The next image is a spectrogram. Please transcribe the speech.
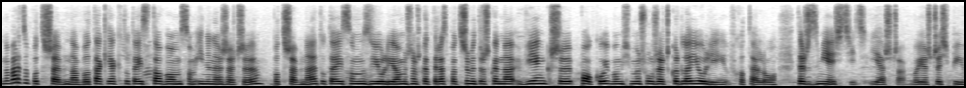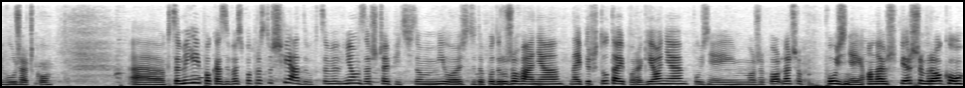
no bardzo potrzebna, bo tak jak tutaj z Tobą są inne rzeczy potrzebne, tutaj są z Julią. Już na przykład teraz patrzymy troszkę na większy pokój, bo musimy już łóżeczko dla Julii w hotelu też zmieścić jeszcze, bo jeszcze śpi w łóżeczku. E, Chcemy jej pokazywać po prostu świat, chcemy w nią zaszczepić tą miłość do podróżowania. Najpierw tutaj, po regionie, później może po, znaczy później. Ona już w pierwszym roku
